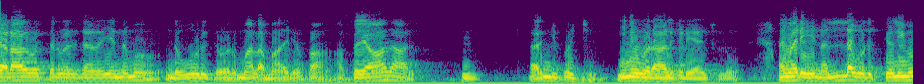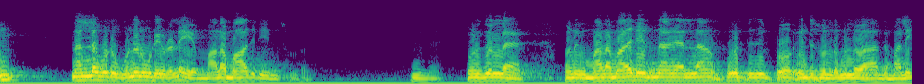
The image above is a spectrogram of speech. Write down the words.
யாராவது ஒருத்தர் என்னமோ இந்த ஊருக்கு ஒரு மலை மாதிரி இருப்பான். அசையாத ஆள். ம். அழிஞ்சு போச்சு. இனி ஒரு ஆள் கிடையாதுன்னு சொல்லுவோம். அது மாதிரி நல்ல ஒரு தெளிவும் நல்ல ஒரு உணர்வுடையவர்களை மலை மாதிரின்னு சொல்றது. ஒரு சொல்ல உனக்கு மலை மாதிரி இருந்தாங்க எல்லாம் போட்டு இப்போ என்று சொல்றோம்ல அந்த மலை.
